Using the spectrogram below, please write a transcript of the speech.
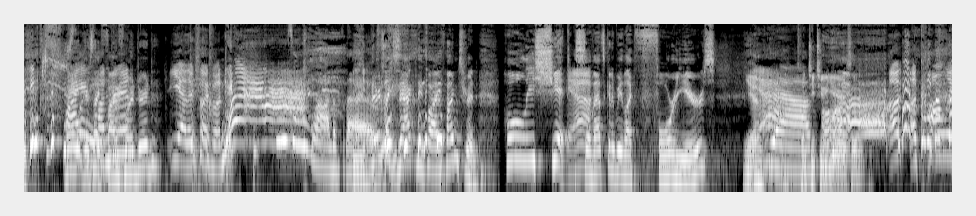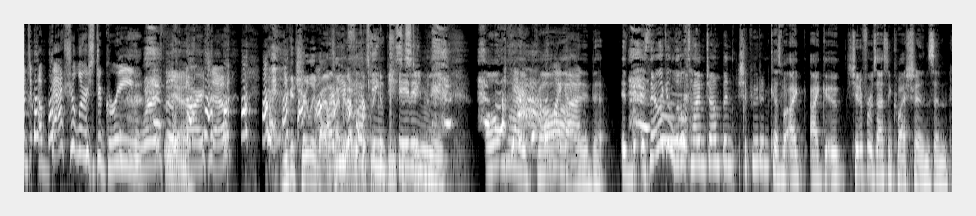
Wait, there's like 500? 500? Yeah, there's 500. There's a lot of that. There's exactly 500. Holy shit. Yeah. So that's going to be like four years. Yeah. Yeah. yeah. 22 years of a, a college, a bachelor's degree worth of Yeah. Naruto. You could truly, by the time you you're done with this, make fucking a thesis kidding statement. me? Oh, oh my god! Oh my God. Is, is there like a little time jump in Shippuden? Because I, I, Jennifer was asking questions, and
